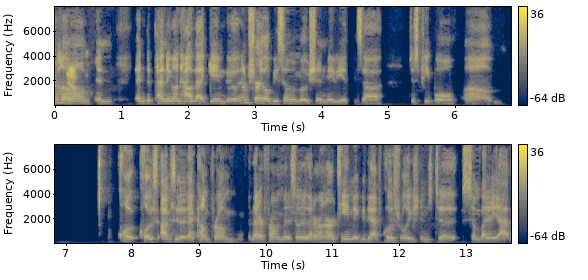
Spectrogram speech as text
um and and depending on how that game goes i'm sure there'll be some emotion maybe it's uh just people um close, close obviously that come from that are from minnesota that are on our team maybe they have close mm-hmm. relations to somebody at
